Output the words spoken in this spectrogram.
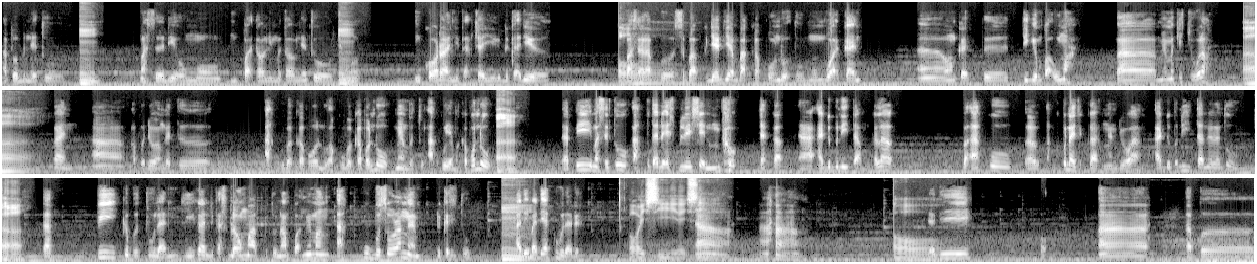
apa benda tu. Hmm. masa dia umur 4 tahun 5 tahun macam tu cuma korang je tak percaya dekat dia. Oh. pasal apa? Sebab kejadian bakar pondok tu membuatkan uh, orang kata 3 4 rumah uh, memang kecoh lah. Ah. kan uh, apa dia orang kata aku bakar pondok aku bakar pondok memang betul aku yang bakar pondok ah. tapi masa tu aku tak ada explanation untuk cakap uh, ada benda hitam kalau sebab aku uh, aku pernah cakap dengan dia orang ada benda hitam dalam tu ah. tapi kebetulan je kan dekat sebelah rumah aku tu nampak memang aku bersorangan dekat situ Hmm. adik-adik aku pun tak ada Oh, I see. I see. ha. Oh. Jadi uh, apa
